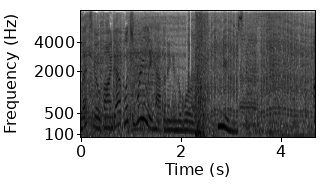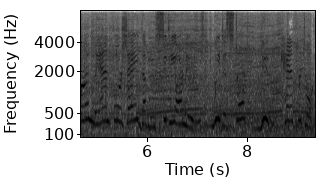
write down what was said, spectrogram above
Let's go find out what's really happening in the world. News. I'm Lianne Forget, WCTR News. We distort, you can't retort.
